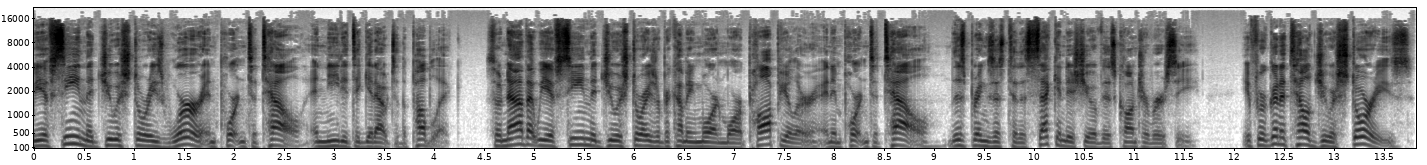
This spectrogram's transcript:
We have seen that Jewish stories were important to tell and needed to get out to the public. So now that we have seen that Jewish stories are becoming more and more popular and important to tell, this brings us to the second issue of this controversy. If we're going to tell Jewish stories,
